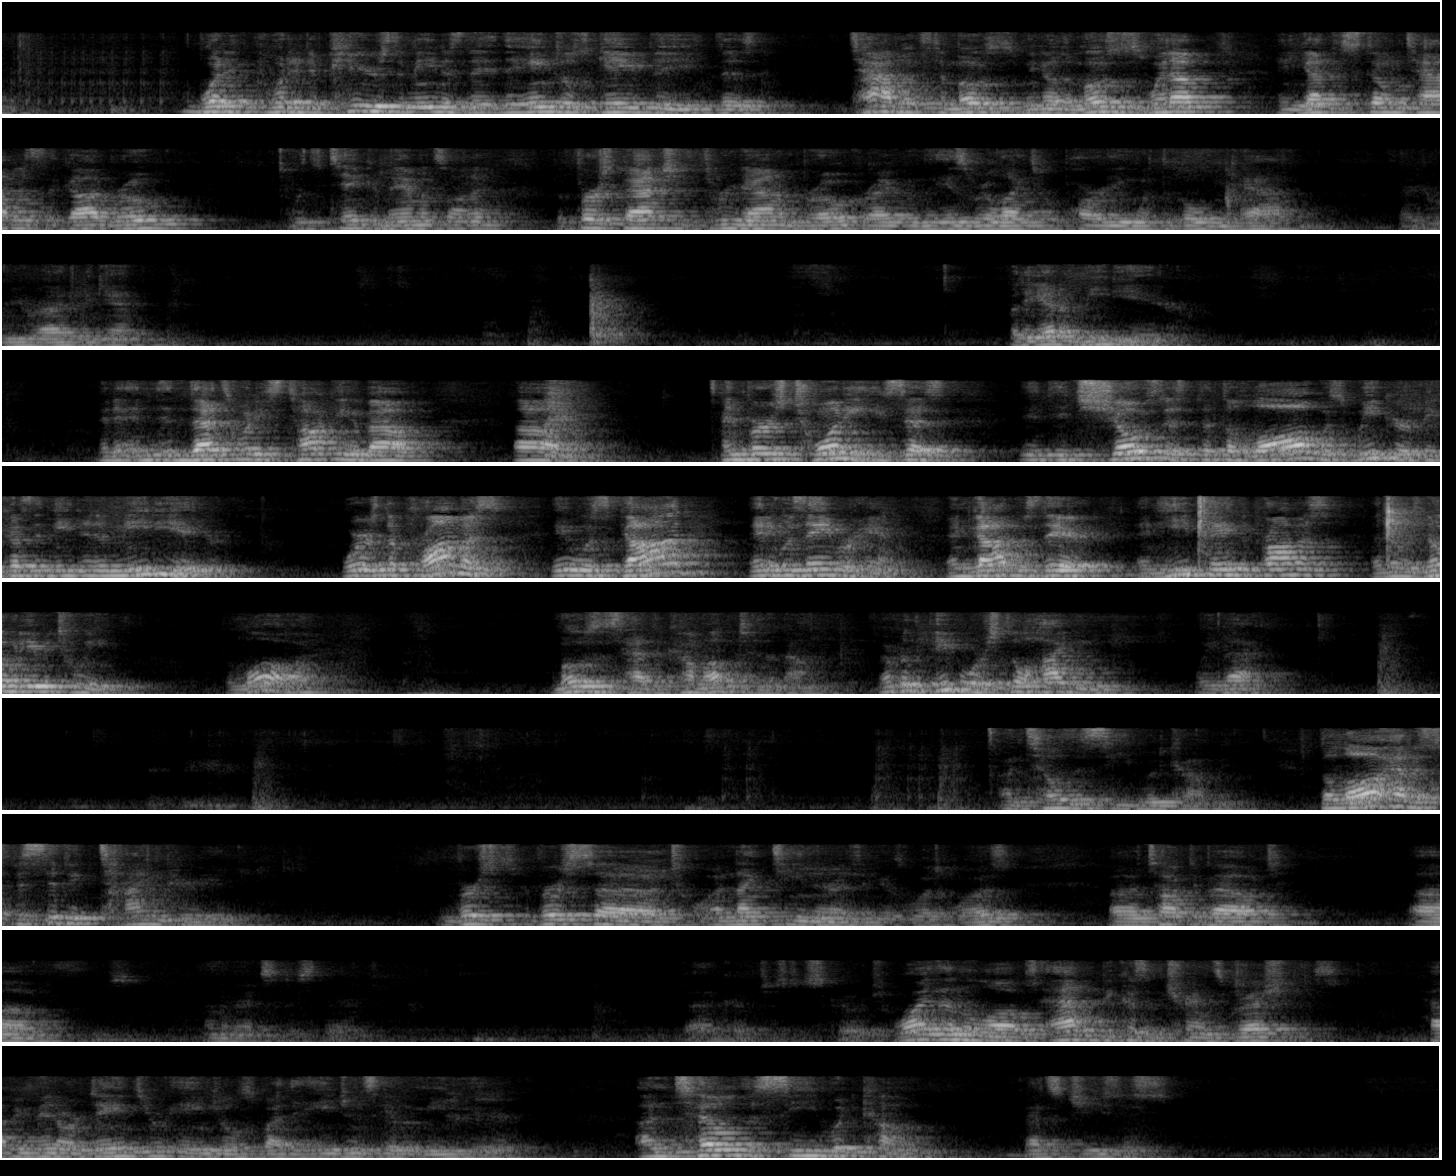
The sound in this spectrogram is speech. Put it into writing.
what it, what it appears to mean is that the angels gave the, the tablets to Moses. We know that Moses went up and he got the stone tablets that God wrote with the Ten Commandments on it. The first batch he threw down and broke, right, when the Israelites were partying with the golden calf. They had to rewrite it again. But he had a mediator. And, and, that's what he's talking about. Um, in verse 20, he says, it, it shows us that the law was weaker because it needed a mediator. Whereas the promise, it was God and it was Abraham. And God was there. And he made the promise, and there was nobody in between. The law, Moses had to come up to the mountain. Remember, the people were still hiding way back. Until the seed would come. The law had a specific time period. Verse, verse uh, 19 there, I think is what it was, uh, talked about. Um, I'm in Exodus there. Back up just a skosh. Why then the law was added because of transgressions, having been ordained through angels by the agency of a mediator, until the seed would come. That's Jesus,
